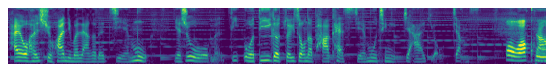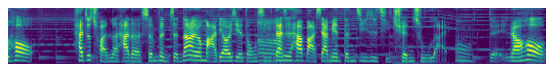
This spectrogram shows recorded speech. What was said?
还有很喜欢你们两个的节目，也是我们第我第一个追踪的 podcast 节目，请你加油这样子。哇，我要哭然。后他就传了他的身份证，当然有码掉一些东西，嗯但是他把下面登记日期圈出来，嗯，对，然后。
